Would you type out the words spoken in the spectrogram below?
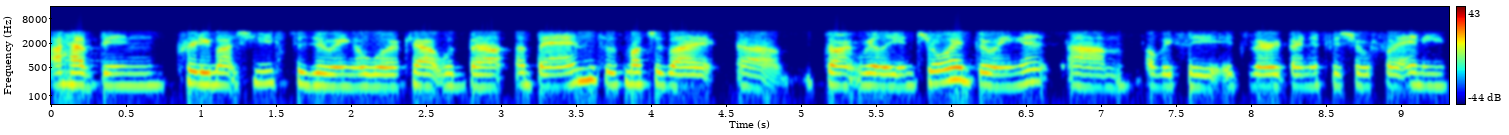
I have been pretty much used to doing a workout without a band. As much as I uh, don't really enjoy doing it, um, obviously it's very beneficial for any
